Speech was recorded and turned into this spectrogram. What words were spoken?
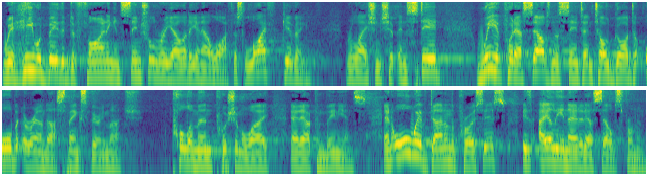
where He would be the defining and central reality in our life, this life giving relationship. Instead, we have put ourselves in the center and told God to orbit around us. Thanks very much. Pull Him in, push Him away at our convenience. And all we've done in the process is alienated ourselves from Him.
